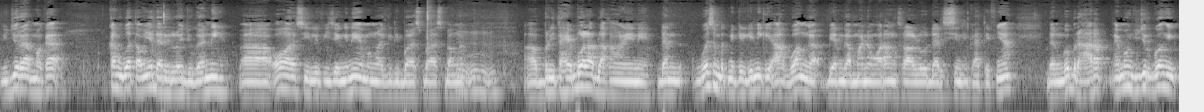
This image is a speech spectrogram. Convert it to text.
jujur ya maka kan gue taunya dari lo juga nih uh, oh si Livi Zeng ini emang lagi dibahas-bahas banget Uh, berita heboh lah belakangan ini dan gue sempet mikir gini ki ah gue nggak biar nggak mandang orang selalu dari sisi negatifnya dan gue berharap memang jujur gue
